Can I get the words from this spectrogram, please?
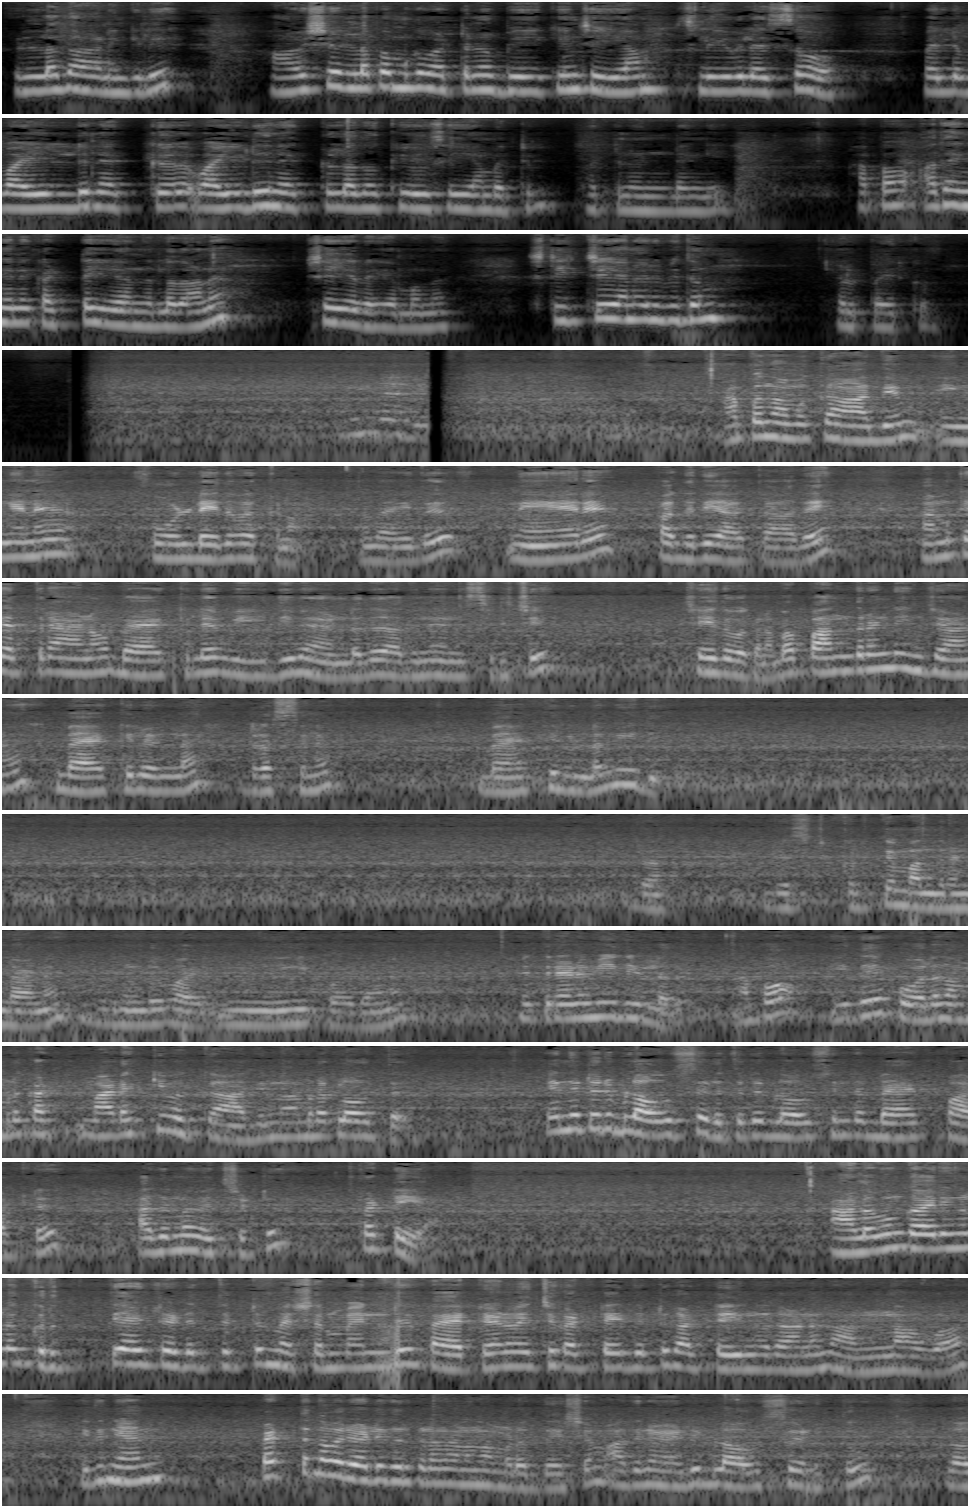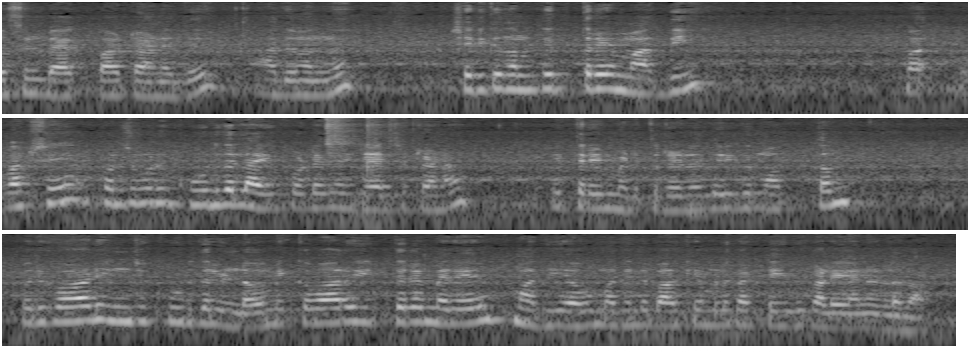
ഉള്ളതാണെങ്കിൽ ആവശ്യമുള്ളപ്പോൾ നമുക്ക് ബട്ടൺ ഉപയോഗിക്കുകയും ചെയ്യാം. സ്ലീവ്ലെസ്സോ വലിയ വൈൽഡ് നെക്ക് വൈഡ് നെക്കുള്ളതൊക്കെ യൂസ് ചെയ്യാൻ പറ്റും പറ്റുന്നുണ്ടെങ്കിൽ. അപ്പോൾ അതെങ്ങനെ കട്ട് ചെയ്യുക എന്നുള്ളതാണ് ഷെയർ ചെയ്യാൻ പോകുന്നത്. സ്റ്റിച്ച് ചെയ്യാൻ ഒരു വിധം എളുപ്പമായിരിക്കും അപ്പോൾ നമുക്ക് ആദ്യം ഇങ്ങനെ ഫോൾഡ് ചെയ്ത് വെക്കണം. അതായത് നേരെ പകുതിയാക്കാതെ നമുക്ക് എത്രയാണോ ബാക്കിലെ വീതി വേണ്ടത് അതിനനുസരിച്ച് ചെയ്ത് വെക്കണം. അപ്പോൾ പന്ത്രണ്ട് ഇഞ്ചാണ് ബാക്കിലുള്ള ഡ്രസ്സിന് ബാക്കിലുള്ള വീതി. ജസ്റ്റ് കൃത്യം പന്ത്രണ്ടാണ്. ഇവിടുന്ന് നീങ്ങിപ്പോയതാണ്. ഇത്രയാണ് വീതി ഉള്ളത് അപ്പോൾ ഇതേപോലെ നമ്മൾ കട്ട് മടക്കി വെക്കുക ആദ്യം നമ്മുടെ ക്ലോത്ത് എന്നിട്ടൊരു ബ്ലൗസ് എടുത്തിട്ട് ബ്ലൗസിന്റെ ബാക്ക് പാർട്ട് അതിമ വെച്ചിട്ട് കട്ട് ചെയ്യാം. അളവും കാര്യങ്ങളും കൃത്യമായിട്ട് എടുത്തിട്ട് മെഷർമെന്റ് പാറ്റേൺ വെച്ച് കട്ട് ചെയ്തിട്ട് കട്ട് ചെയ്യുന്നതാണ് നന്നാവുക. ഇത് ഞാൻ പെട്ടെന്ന് പരിപാടി തീർക്കണമെന്നാണ് നമ്മുടെ ഉദ്ദേശം. അതിനുവേണ്ടി ബ്ലൗസ് എടുത്തു. ബ്ലൗസിന്റെ ബാക്ക് പാർട്ടാണിത് അത് വന്ന് ശരിക്കും നമുക്ക് ഇത്രയും മതി. പക്ഷേ കുറച്ചുകൂടി കൂടുതലായിക്കോട്ടെ എന്ന് വിചാരിച്ചിട്ടാണ് ഇത്രയും എടുത്തിട്ടുള്ളത്. ഇത് മൊത്തം ഒരുപാട് ഇഞ്ച് കൂടുതലുണ്ടാവും. മിക്കവാറും ഇത്തരം വരെ മതിയാവും. അതിന്റെ ബാക്കി നമ്മൾ കട്ട് ചെയ്ത് കളയാനുള്ളതാണ്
